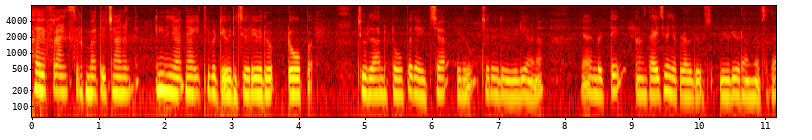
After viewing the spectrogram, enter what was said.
Hi friends welcome back to channel ഇന്ന് ഞാൻ നൈറ്റി വെട്ടി ഒരു ചെറിയൊരു ടോപ്പ് ചുരിദാറിന്റെ ടോപ്പ് തയ്ച്ച ഒരു ചെറിയൊരു വീഡിയോ ആണ്. ഞാൻ വെട്ടി തയ്ച്ച് കഴിഞ്ഞപ്പോഴാണ് ഒരു വീഡിയോ ഇടാമെന്ന് വെച്ചത്.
